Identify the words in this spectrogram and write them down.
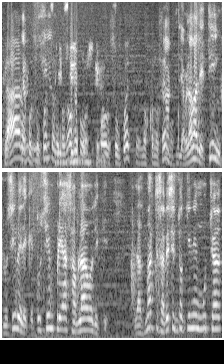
Claro, ¿Ya lo por supuesto, lo conozco. Por supuesto, nos conocemos. Y hablaba de ti, inclusive, de que tú siempre has hablado de que las marchas a veces no tienen mucha,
